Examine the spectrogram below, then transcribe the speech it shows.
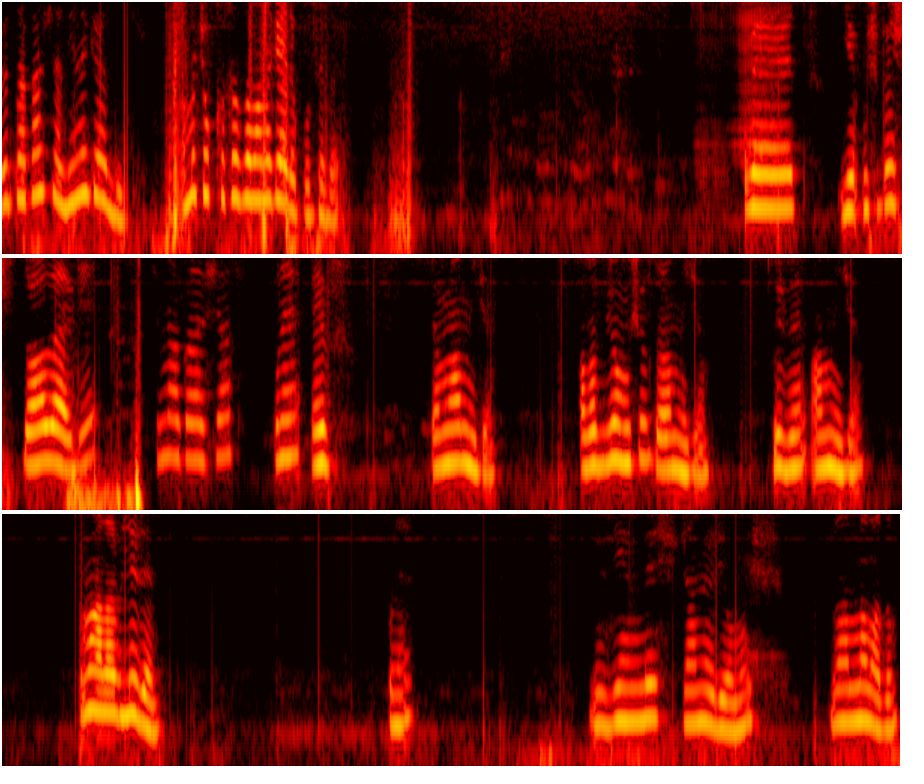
Evet arkadaşlar yine geldik. Ama çok kısa zamana geldik bu sefer. Evet. 75 daha verdi. Şimdi arkadaşlar bu ne? Ev. Ben bunu almayacağım. Alabiliyormuşuz da almayacağım. Dur bir almayacağım. Bunu alabilirim. Bu ne? 125 can veriyormuş. Bunu anlamadım.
